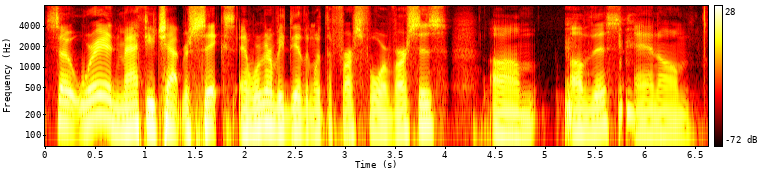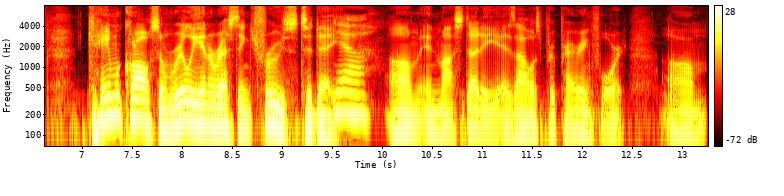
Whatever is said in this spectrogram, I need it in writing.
So we're in Matthew chapter six, and we're going to be dealing with the first four verses um, of this, and um, came across some really interesting truths today. Yeah. Um, in my study as I was preparing for it, um,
